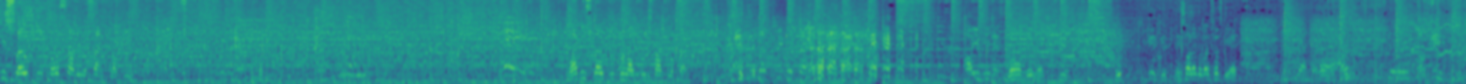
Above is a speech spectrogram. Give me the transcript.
do slow people start in the front like you? Why do slow people like you start in the front? How you been? Yeah, good man. Good. Good, good. They follow the 150, eh? Yeah, but, uh, I'll- I'll see.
